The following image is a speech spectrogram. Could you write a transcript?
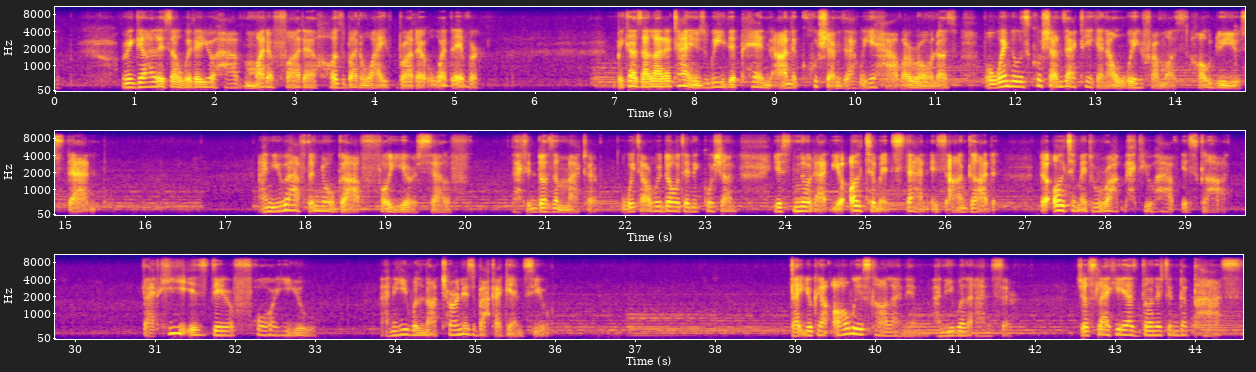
Regardless of whether you have mother, father, husband, wife, brother, whatever. Because a lot of times we depend on the cushions that we have around us. But when those cushions are taken away from us, how do you stand? And you have to know God for yourself that it doesn't matter. With or without any cushion, just know that your ultimate stand is on God. The ultimate rock that you have is God. That He is there for you and He will not turn His back against you. That you can always call on Him and He will answer. Just like He has done it in the past.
